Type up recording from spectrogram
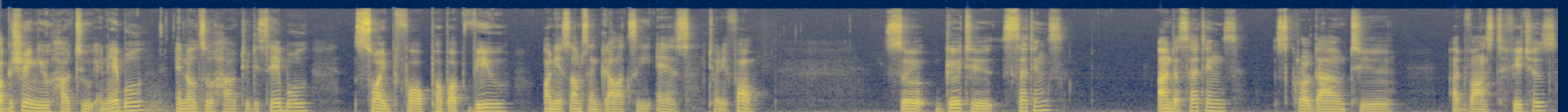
I'll be showing you how to enable and also how to disable swipe for pop-up view on your Samsung Galaxy S24. So go to settings, under settings, scroll down to advanced features,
